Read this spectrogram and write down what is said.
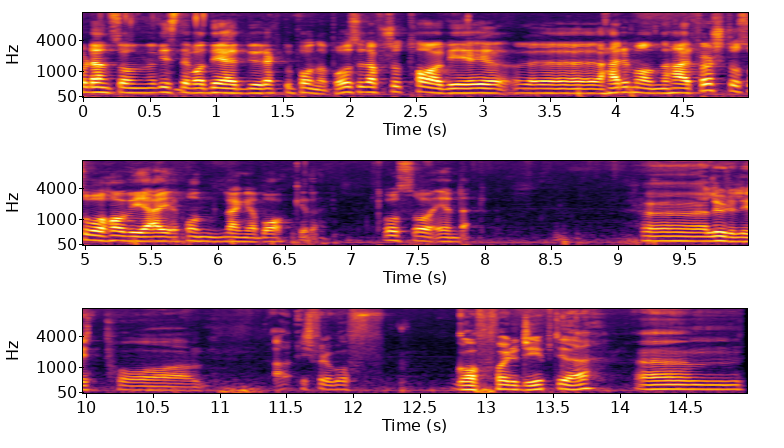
for den som, hvis det var det du rekte opp hånda på. Så Derfor så tar vi uh, Herman her først, og så har vi ei hånd lenger bak der. Og så en der. Uh, jeg lurer litt på ja, Ikke for å gå, gå, for dypt i det. Um,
